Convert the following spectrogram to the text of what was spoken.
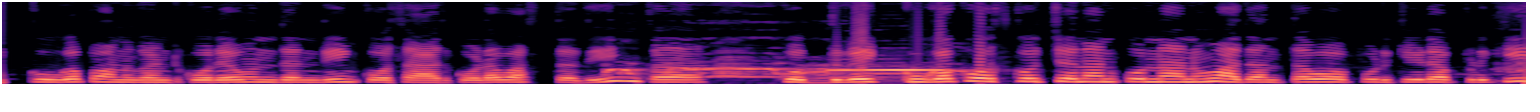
ఎక్కువగా పొనగంటి కూరే ఉందండి. ఇంకోసారి కూడా వస్తుంది. ఇంకా కొద్దిగా ఎక్కువగా కోసుకొచ్చాను అనుకున్నాను. అదంతా ఉడికేటప్పటికి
